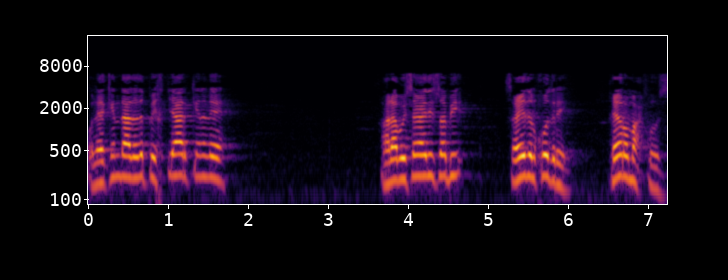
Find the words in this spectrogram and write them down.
ولیکن دا د په اختیار کې نه دی عربو سعید صبی سعید الخدری غیر محفوظ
